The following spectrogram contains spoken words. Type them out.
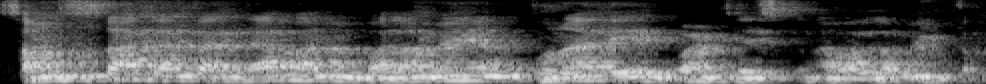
సంస్థాగతంగా మనం బలమైన పునాది ఏర్పాటు చేసుకున్న వాళ్ళం అవుతాం.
